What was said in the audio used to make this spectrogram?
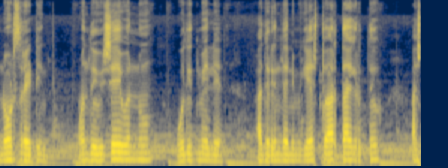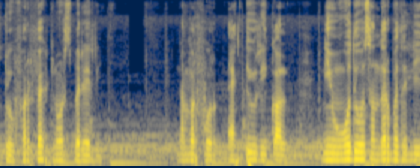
ನೋಟ್ಸ್ ರೈಟಿಂಗ್ ಒಂದು ವಿಷಯವನ್ನು ಓದಿದ ಮೇಲೆ ಅದರಿಂದ ನಿಮಗೆ ಎಷ್ಟು ಅರ್ಥ ಆಗಿರುತ್ತೋ ಅಷ್ಟು ಪರ್ಫೆಕ್ಟ್ ನೋಟ್ಸ್ ಬರೆಯಿರಿ. ನಂಬರ್ ಫೋರ್ ಆ್ಯಕ್ಟಿವ್ ರೀಕಾಲ್ ನೀವು ಓದುವ ಸಂದರ್ಭದಲ್ಲಿ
